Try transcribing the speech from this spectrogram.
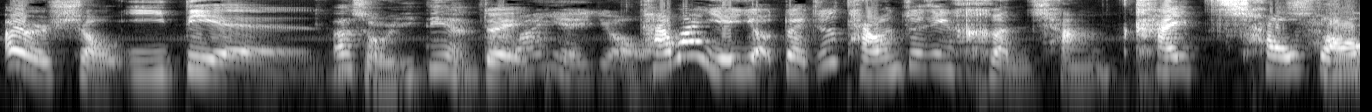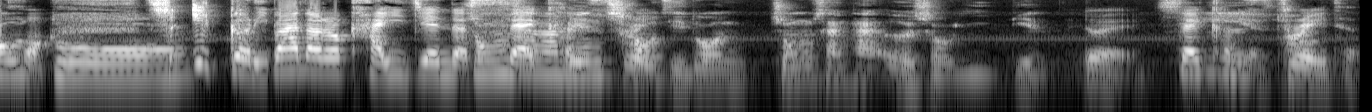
二手衣店，二手衣店，对，台湾也有，台湾也有，对，就是台湾最近很常开超疯狂，多。是一个礼拜大概就开一间的。中山那边超级多，中山开二手衣店，对，Second Street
